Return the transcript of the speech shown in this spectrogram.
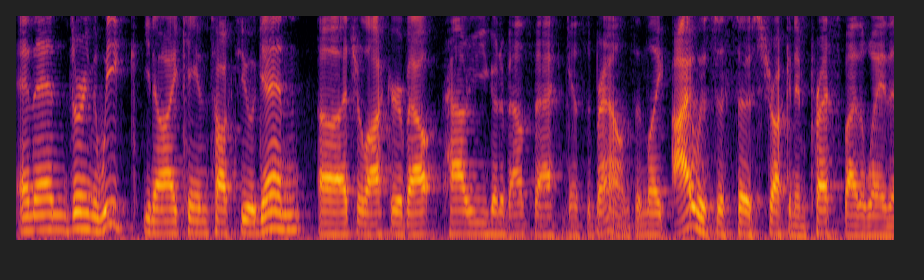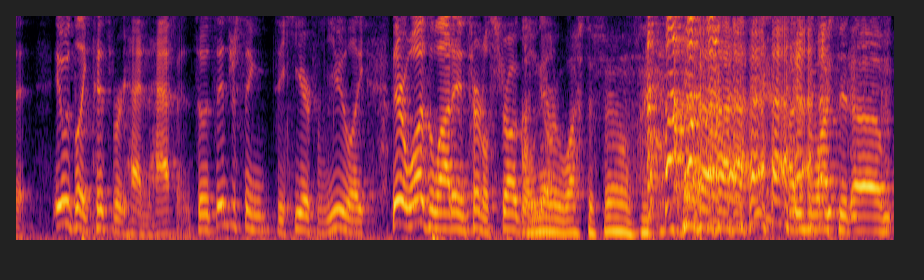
And then during the week, you know, I came and talked to you again uh, at your locker about how are you going to bounce back against the Browns, and like I was just so struck and impressed by the way that. It was like Pittsburgh hadn't happened, so it's interesting to hear from you. Like there was a lot of internal struggle. I going- never watched the film. I just watched it um,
